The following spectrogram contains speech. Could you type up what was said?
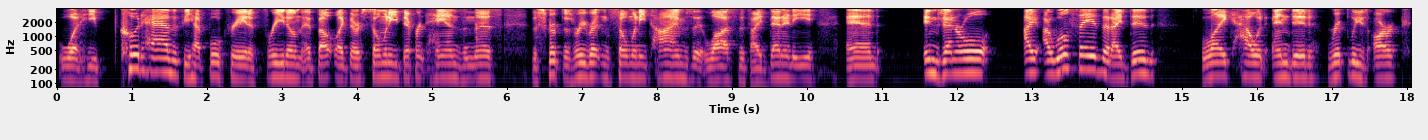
what he could have if he had full creative freedom. It felt like there were so many different hands in this. The script was rewritten so many times, it lost its identity. And in general, I, I will say that I did like how it ended Ripley's arc.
